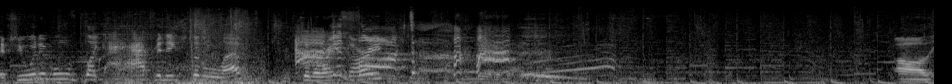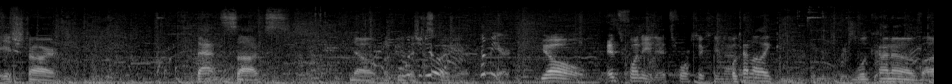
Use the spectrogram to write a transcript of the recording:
If she would have moved like a half an inch to the left, to the right, sorry. Oh, the Ishtar. That sucks. No, don't do that. you doing? Come here. Yo, it's funny. that It's 469. What kind of like? What kind of? Uh,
